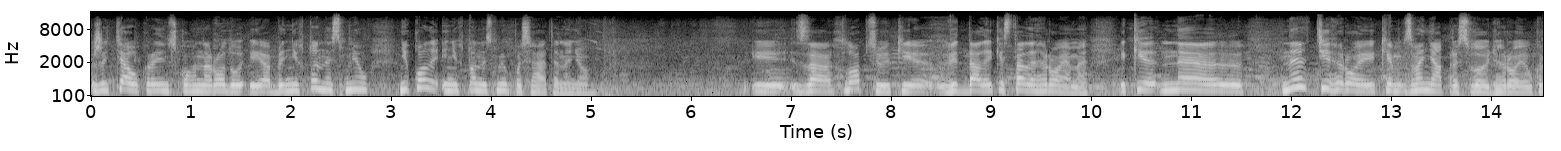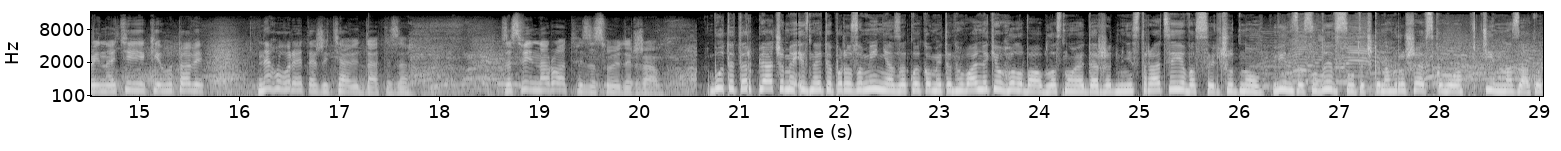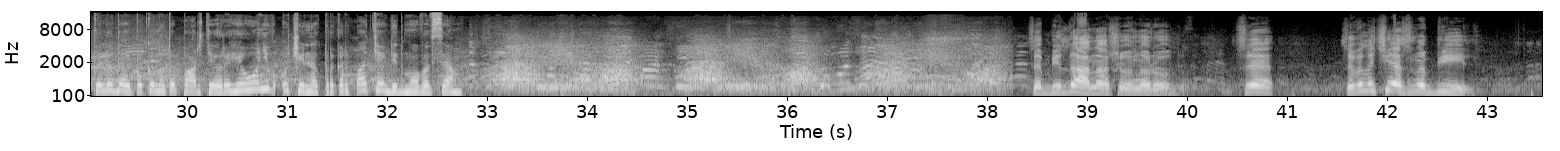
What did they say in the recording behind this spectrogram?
життя українського народу, і аби ніхто не смів ніколи і ніхто не смів посягати на нього. І за хлопців, які віддали, які стали героями, які не, не ті герої, яким звання присвоюють герої України, а ті, які готові не говорити, а життя віддати за, за свій народ і за свою державу. Бути терплячими і знайти порозуміння закликав мітингувальників голова обласної держадміністрації Василь Чуднов. Він засудив сутички на Грушевського. Втім, на заклики людей покинути партію регіонів очільник Прикарпаття відмовився. Це біда нашого народу. Це, це величезна біль.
